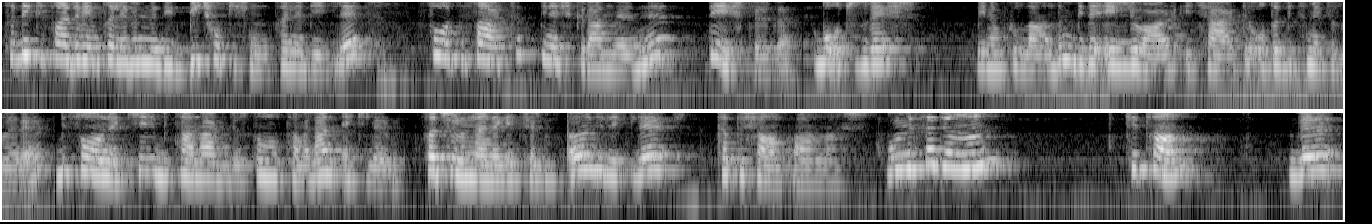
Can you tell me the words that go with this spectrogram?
Tabii ki sadece benim talebimle değil birçok kişinin talebiyle Soltis artık güneş kremlerini değiştirdi. Bu 35 benim kullandığım. Bir de 50 var içeride. O da bitmek üzere. Bir sonraki bitenler videosunda muhtemelen eklerim. Saç ürünlerine geçelim. Öncelikle katı şampuanlar. Bu Misaca'nın Titan ve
